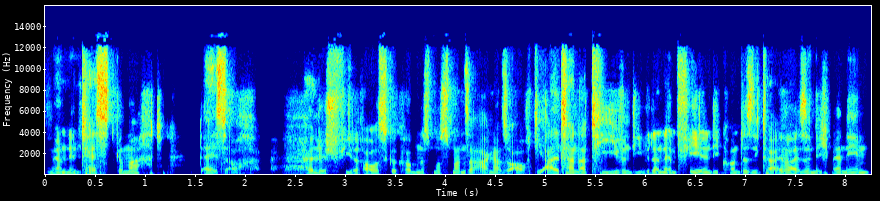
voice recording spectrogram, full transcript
Wir haben den Test gemacht. Da ist auch höllisch viel rausgekommen, das muss man sagen. Also auch die Alternativen, die wir dann empfehlen, die konnte sie teilweise nicht mehr nehmen.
